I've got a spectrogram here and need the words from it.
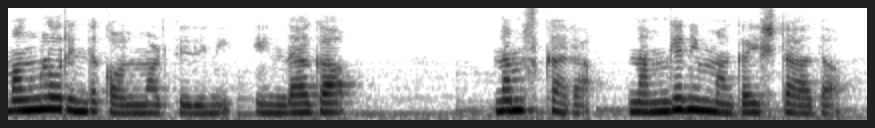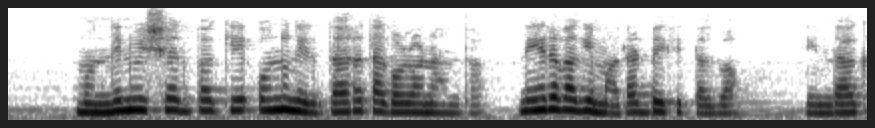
ಮಂಗಳೂರಿಂದ ಕಾಲ್ ಮಾಡ್ತಿದ್ದೀನಿ, ಎಂದಾಗ, ನಮಸ್ಕಾರ, ನಮಗೆ ನಿಮ್ಮ ಮಗ ಇಷ್ಟ ಆದ, ಮುಂದಿನ ವಿಷಯದ ಬಗ್ಗೆ ಒಂದು ನಿರ್ಧಾರ ತಗೊಳ್ಳೋಣ ಅಂತ ನೇರವಾಗಿ ಮಾತಾಡಬೇಕಿತ್ತಲ್ವಾ, ಎಂದಾಗ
